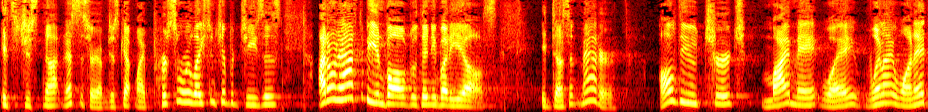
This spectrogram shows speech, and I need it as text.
It's just not necessary. I've just got my personal relationship with Jesus. I don't have to be involved with anybody else. It doesn't matter. I'll do church my way when I want it,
